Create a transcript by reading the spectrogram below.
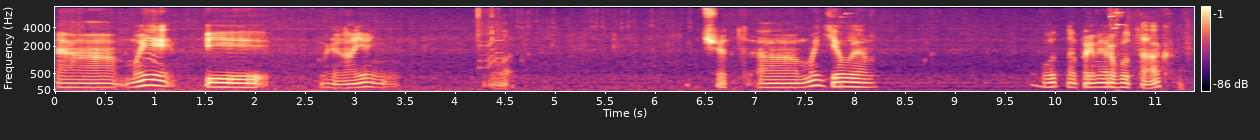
А, мы... И... Блин, а я... Ну ладно. Значит, а, мы делаем... Вот, например, вот так. А,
